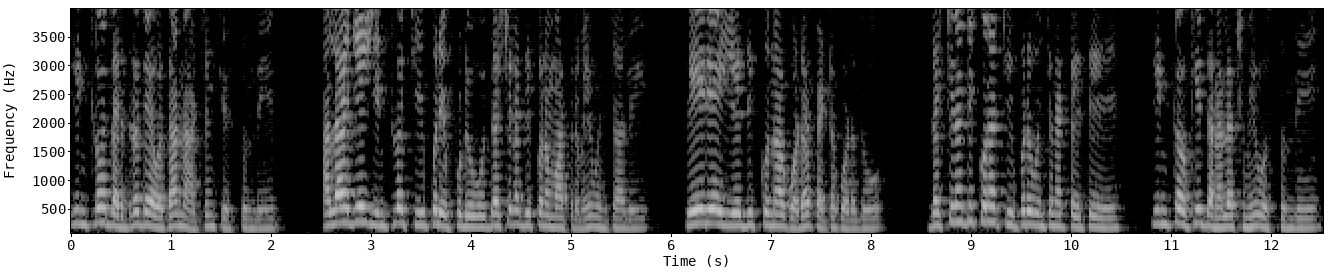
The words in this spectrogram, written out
ఇంట్లో దరిద్ర దేవత నాట్యం చేస్తుంది. అలాగే ఇంట్లో చీపురు ఎప్పుడు దక్షిణ దిక్కున మాత్రమే ఉంచాలి. వేరే ఏ దిక్కున కూడా పెట్టకూడదు. దక్షిణ దిక్కున చీపురు ఉంచినట్టయితే ఇంట్లోకి ధనలక్ష్మి వస్తుంది.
